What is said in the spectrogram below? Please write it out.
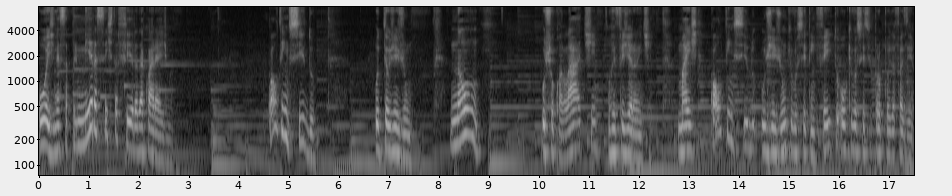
Hoje, nessa primeira sexta-feira da quaresma, qual tem sido o teu jejum? Não o chocolate, o refrigerante, mas qual tem sido o jejum que você tem feito ou que você se propôs a fazer?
